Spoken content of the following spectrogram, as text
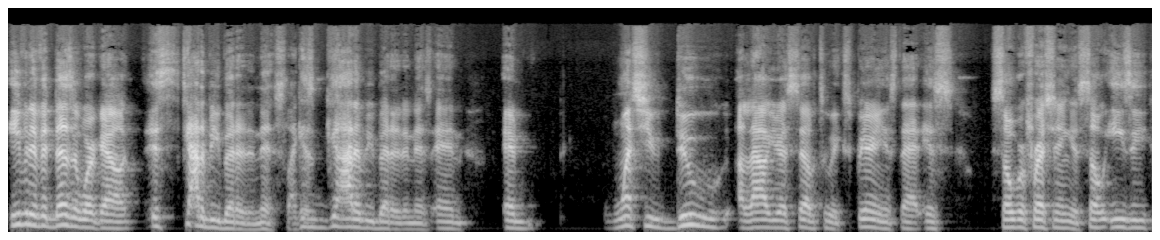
even if it doesn't work out, it's got to be better than this. Like it's got to be better than this. And and once you do allow yourself to experience that, it's so refreshing. It's so easy.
